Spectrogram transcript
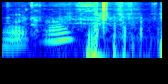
Look guys.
